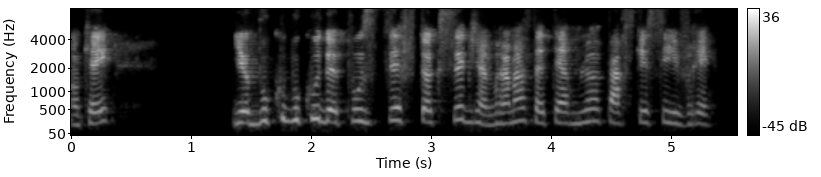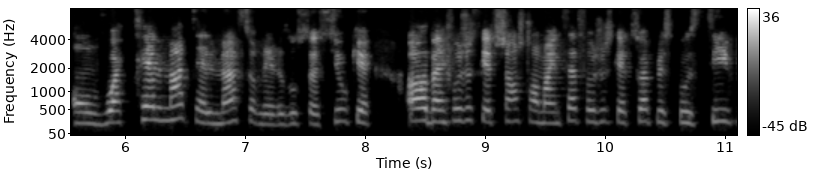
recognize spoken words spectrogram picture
OK? Il y a beaucoup, beaucoup de positifs toxiques. J'aime vraiment ce terme-là parce que c'est vrai. On voit tellement, tellement sur les réseaux sociaux que, ah, ben, il faut juste que tu changes ton mindset, il faut juste que tu sois plus positive.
